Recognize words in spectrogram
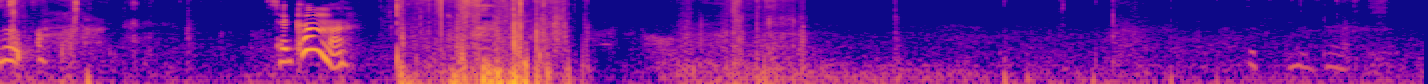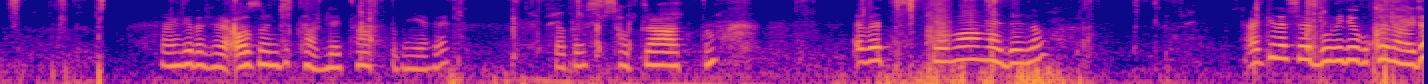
Dur. Şaka mı? Arkadaşlar az önce tableti attım yere. Ya da toprağa attım. Evet devam edelim. Arkadaşlar bu video bu kadardı.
